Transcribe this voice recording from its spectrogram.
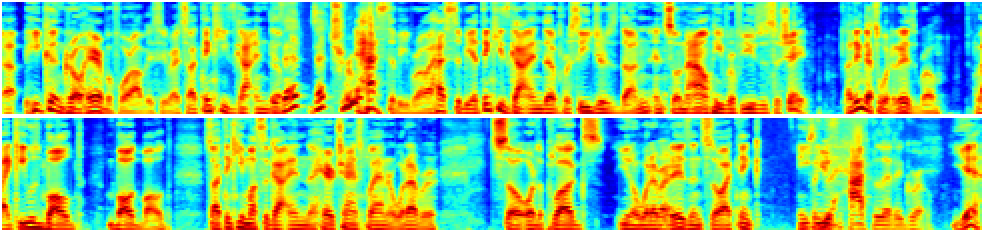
uh, he couldn't grow hair before, obviously, right? So I think he's gotten the. Is that that true? It has to be, bro. It has to be. I think he's gotten the procedures done, and so now he refuses to shave. I think that's what it is, bro. Like he was bald, bald, bald. So I think he must have gotten the hair transplant or whatever. So or the plugs, you know, whatever Right. it is, and so I think. So you have to let it grow. Yeah.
